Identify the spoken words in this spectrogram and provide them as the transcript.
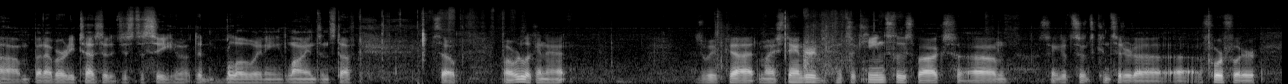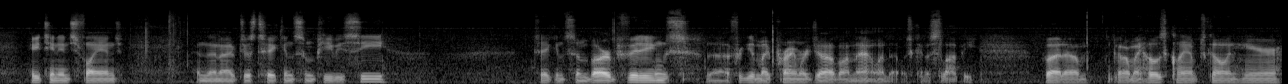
um, but I've already tested it just to see. You know, it didn't blow any lines and stuff. So what we're looking at is we've got my standard, it's a Keene sluice box. Um, I think it's considered a, a four footer, 18 inch flange. And then I've just taken some PVC, taken some barb fittings. Uh, forgive my primer job on that one, that was kind of sloppy. But um, I've got all my hose clamps going here.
